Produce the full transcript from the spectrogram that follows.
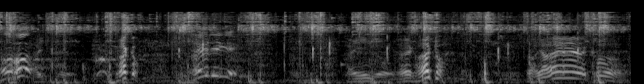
Ah! Ecco! Ecco! Ecco! Ecco!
